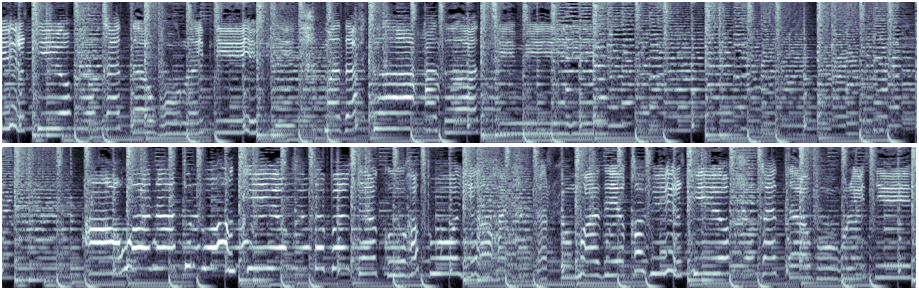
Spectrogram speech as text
wiilkiyo ka dawlay dhiibki madaxda cadaad timi caawana durboonkiyo dabalda ku haboo yahay darxumadii qabiilkiyo ka dawlay dhiib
